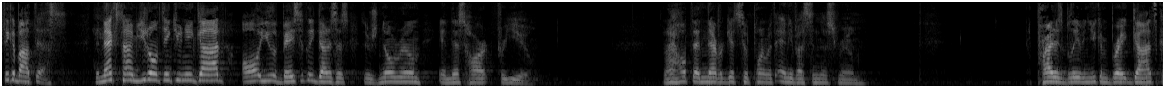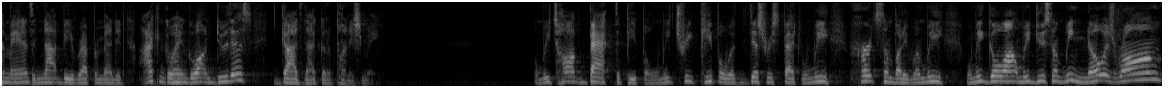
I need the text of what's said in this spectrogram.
Think about this. The next time you don't think you need God, all you have basically done is says, There's no room in this heart for you. And I hope that never gets to a point with any of us in this room. Pride is believing you can break God's commands and not be reprimanded. I can go ahead and go out and do this, God's not going to punish me when we talk back to people, when we treat people with disrespect, when we hurt somebody, when we when we go out and we do something we know is wrong,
